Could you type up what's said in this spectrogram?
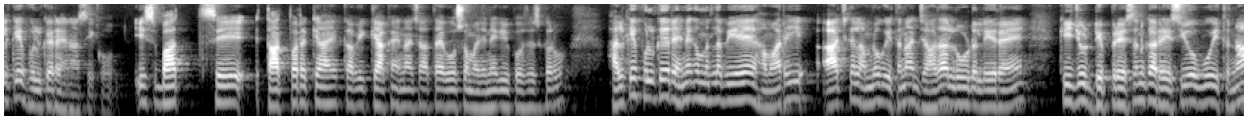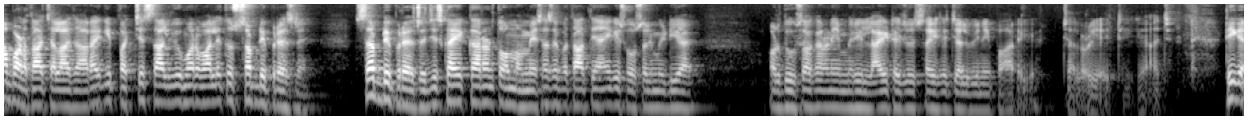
हल्के फुलके रहना सीखो। इस बात से तात्पर्य क्या है? कवि क्या कहना चाहता है वो समझने की कोशिश करो। हल्के फुलके रहने का मतलब ये है, हमारी आजकल हम लोग इतना ज़्यादा लोड ले रहे हैं कि जो डिप्रेशन का रेशियो वो इतना बढ़ता चला जा रहा है कि 25 साल की उम्र वाले तो सब डिप्रेस हैं। सब डिप्रेस है, जिसका एक कारण तो हम हमेशा से बताते हैं कि सोशल मीडिया है। और दूसरा कारण ये मेरी लाइट है जो सही से जल भी नहीं पा रही है। चलो ये ठीक है आज। ठीक है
